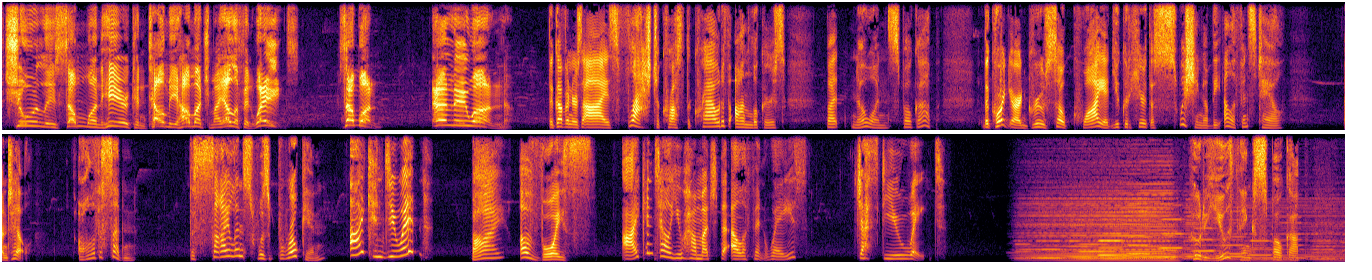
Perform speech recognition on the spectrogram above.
Surely someone here can tell me how much my elephant weighs. Someone! Anyone! The governor's eyes flashed across the crowd of onlookers, but no one spoke up. The courtyard grew so quiet you could hear the swishing of the elephant's tail. Until, all of a sudden, the silence was broken I can do it. by a voice. I can tell you how much the elephant weighs. Just you wait. Who do you think spoke up?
